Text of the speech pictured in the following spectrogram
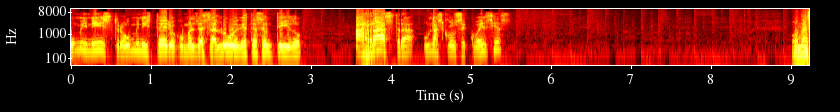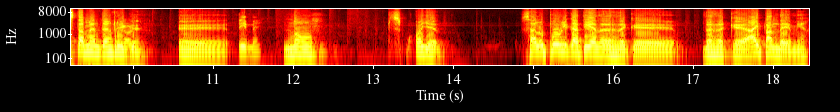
un ministro, un ministerio como el de salud en este sentido, arrastra unas consecuencias. Honestamente, Enrique, eh, Dime. no Oye, salud pública tiene desde que desde que hay pandemia.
